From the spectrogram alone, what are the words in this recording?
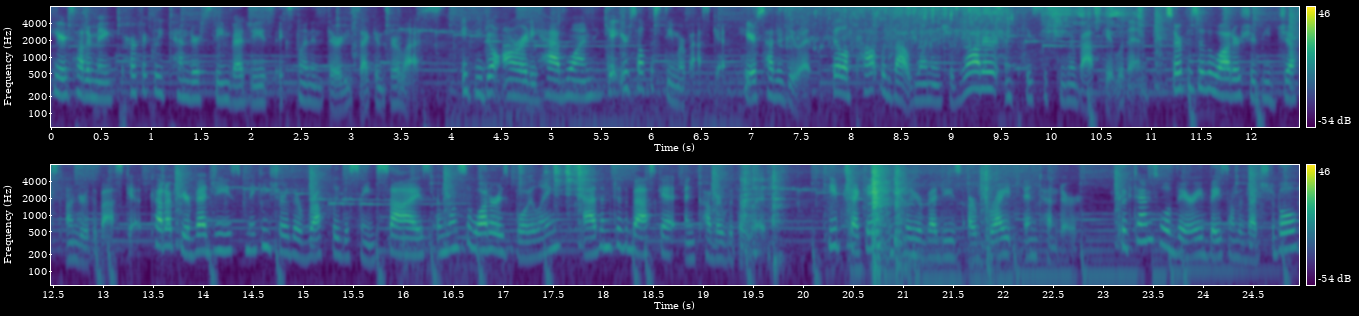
Here's how to make perfectly tender steamed veggies explained in 30 seconds or less. If you don't already have one, get yourself a steamer basket. Here's how to do it. Fill a pot with about one inch of water and place the steamer basket within. Surface of the water should be just under the basket. Cut up your veggies, making sure they're roughly the same size, and once the water is boiling, add them to the basket and cover with a lid. Keep checking until your veggies are bright and tender. Cook times will vary based on the vegetable,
